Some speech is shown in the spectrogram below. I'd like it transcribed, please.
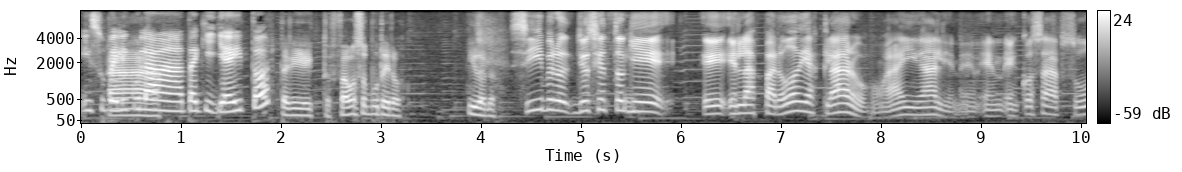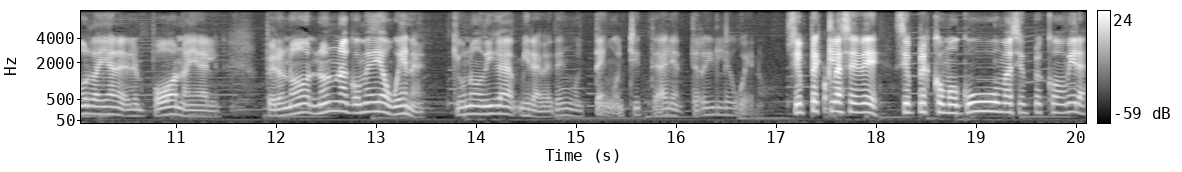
Y su película Taquillator. Taquillator, famoso putero. Ídolo. Sí, pero yo siento Sí. que eh, en las parodias, claro, hay alguien. En, en- en cosas absurdas, hay alguien, en porno hay alguien. Pero no, no en una comedia buena. Que uno diga, mira, me tengo, tengo un chiste de alien terrible bueno. Siempre es clase B, siempre es como Kuma, siempre es como, mira,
